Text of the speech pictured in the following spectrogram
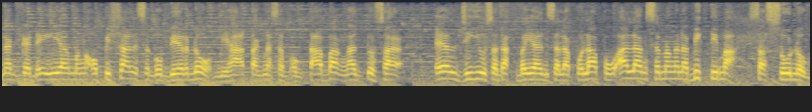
nagkadaiyang mga opisyal sa gobyerno mihatag na sa og tabang ngadto sa LGU sa Dakbayan sa Lapu-Lapu alang sa mga nabiktima sa sunog.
